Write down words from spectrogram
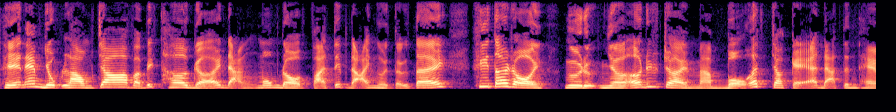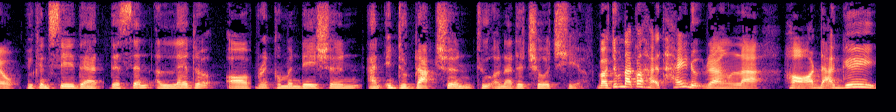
thì anh em dục lòng cho và viết thơ gửi đặng môn đồ phải tiếp đãi người tử tế. Khi tới rồi, người được nhờ ơn Đức Trời mà bổ ích cho kẻ đã tin theo. you can see that they sent a letter of recommendation and introduction to another church here Và chúng ta có thể thấy được rằng là họ đã ghi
